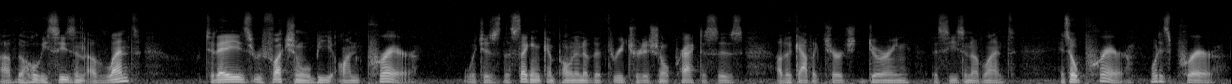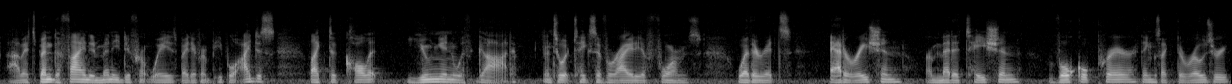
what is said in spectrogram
of the holy season of Lent, today's reflection will be on prayer, which is the second component of the three traditional practices of the Catholic Church during the season of Lent. And so, prayer, what is prayer? Um, it's been defined in many different ways by different people. I just like to call it union with God. And so it takes a variety of forms, whether it's adoration or meditation, vocal prayer, things like the rosary,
